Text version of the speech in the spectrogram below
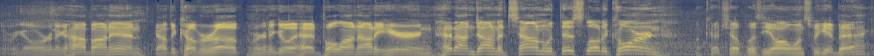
There we go. We're going to hop on in. Got the cover up. We're going to go ahead, pull on out of here, and head on down to town with this load of corn. I'll catch up with y'all once we get back.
